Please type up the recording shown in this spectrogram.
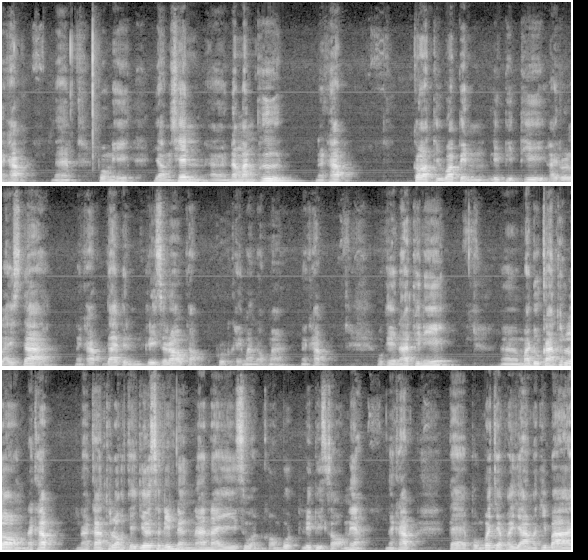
นะครับนะพวกนี้อย่างเช่นน้ำมันพืชนะครับ ก็ถือว่าเป็นลิปิดที่ไฮโดรไลซ์ได้นะครับได้เป็นกลีเซอรอลกับกรดไขมันออกมานะครับโอเคนะทีนี้มาดูการทดลองนะครับนะการทดลองจะเยอะสักนิดหนึ่งนะในส่วนของบทลิปิด2เนี่ยนะครับ แต่ผมก็จะพยายามอธิบาย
